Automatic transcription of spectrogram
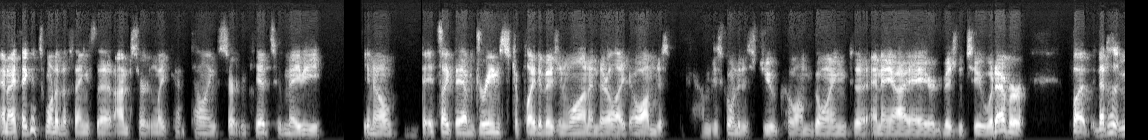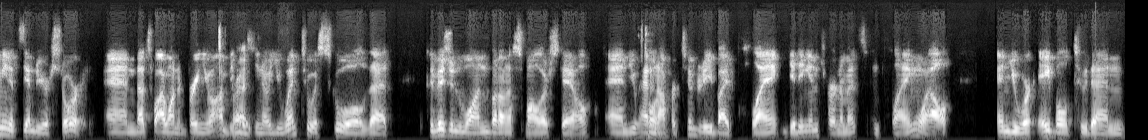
And I think it's one of the things that I'm certainly telling certain kids who maybe you know it's like they have dreams to play Division One, and they're like, oh, I'm just I'm just going to this JUCO, I'm going to NAIA or Division Two, whatever. But that doesn't mean it's the end of your story, and that's why I want to bring you on because Right. you know you went to a school that Division One, but on a smaller scale, and you had an opportunity by playing, getting in tournaments and playing well and you were able to then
